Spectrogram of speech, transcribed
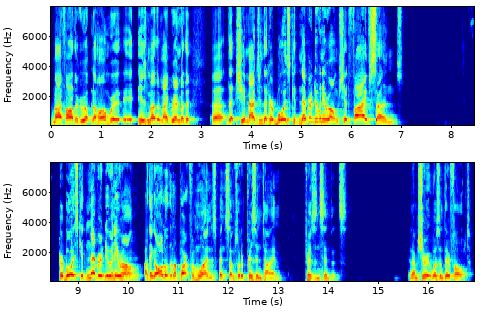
My father grew up in a home where his mother, my grandmother, uh, that she imagined that her boys could never do any wrong. She had five sons. Her boys could never do any wrong. I think all of them, apart from one, spent some sort of prison time, prison sentence. And I'm sure it wasn't their fault.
